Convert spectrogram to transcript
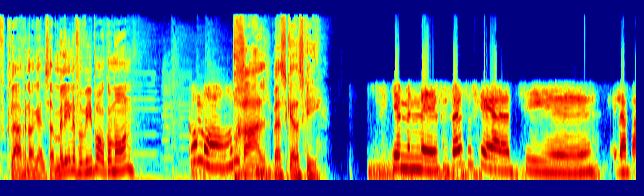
klarer vi nok altså. Malene fra Viborg, godmorgen. Godmorgen. Pral, hvad skal der ske? Jamen, øh, for det første skal jeg til, øh, eller på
